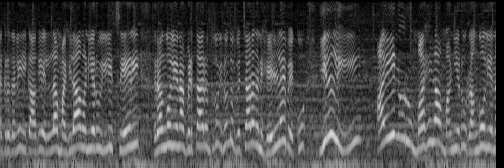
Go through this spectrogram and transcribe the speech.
ನಗರದಲ್ಲಿ. ಈಗಾಗಲೇ ಎಲ್ಲ ಮಹಿಳಾ ಮಣಿಯರು ಇಲ್ಲಿ ಸೇರಿ ರಂಗೋಲಿಯನ್ನ ಬಿಡ್ತಾ ಇರುವಂಥದ್ದು. ಇನ್ನೊಂದು ವಿಚಾರ ನಾನು ಹೇಳಲೇಬೇಕು. ಇಲ್ಲಿ ಐನೂರು ಮಹಿಳಾ ಮಣಿಯರು ರಂಗೋಲಿಯನ್ನ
